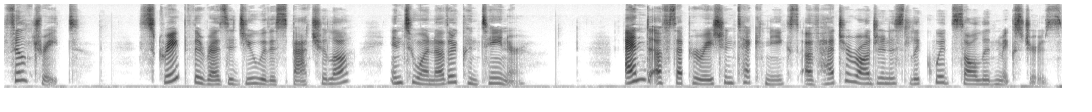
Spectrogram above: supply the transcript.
Filtrate. Scrape the residue with a spatula into another container. End of separation techniques of heterogeneous liquid-solid mixtures.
